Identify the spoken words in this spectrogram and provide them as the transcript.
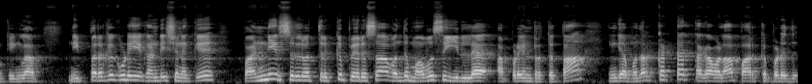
ஓகேங்களா? இப்போ இருக்கக்கூடிய கண்டிஷனுக்கு பன்னீர்செல்வத்திற்கு பெருசாக வந்து மவுசு இல்லை அப்படின்றது தான் இங்கே முதற்கட்ட தகவலாக பார்க்கப்படுது.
